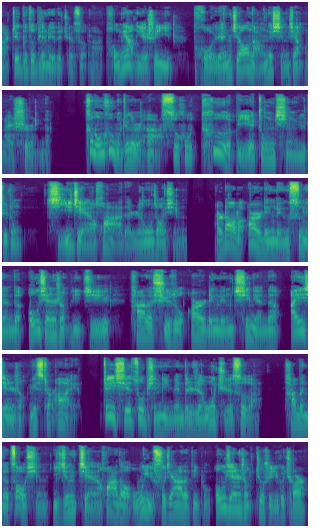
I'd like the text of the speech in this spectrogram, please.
啊这部作品里的角色啊，同样也是以。椭圆胶囊的形象来示人的特隆赫姆这个人啊，似乎特别钟情于这种极简化的人物造型。而到了二零零四年的欧先生以及他的续作二零零七年的 I 先生 Mr. I 这些作品里面的人物角色啊，他们的造型已经简化到无以复加的地步。欧先生就是一个圈儿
